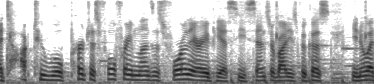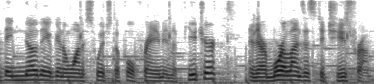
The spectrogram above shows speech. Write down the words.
I talk to will purchase full frame lenses for their APS-C sensor bodies because you know what, they know they're gonna want to switch to full frame in the future and there are more lenses to choose from.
